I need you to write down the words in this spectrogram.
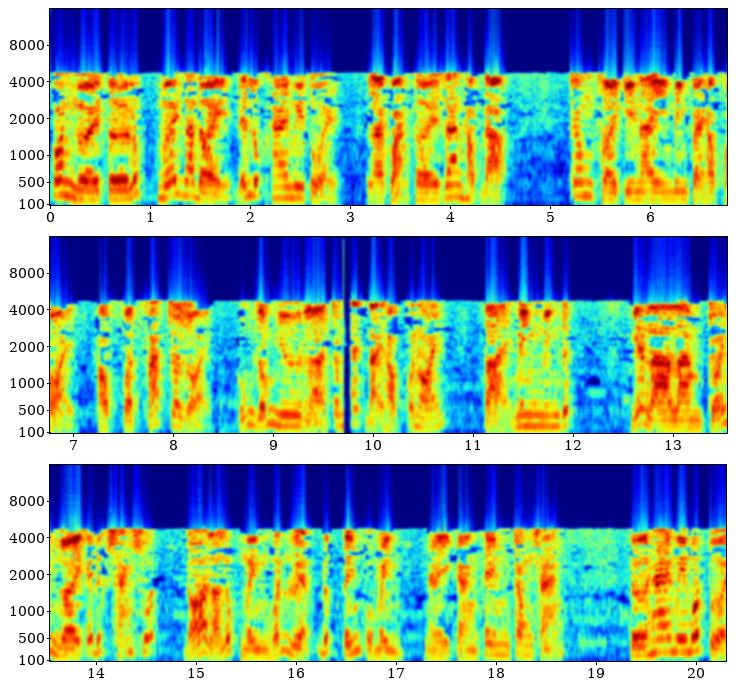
Con người từ lúc mới ra đời đến lúc hai mươi tuổi là khoảng thời gian học đạo. Trong thời kỳ này mình phải học hỏi, học Phật Pháp cho giỏi, cũng giống như là trong sách đại học có nói, tại minh minh đức, nghĩa là làm trói người cái đức sáng suốt, đó là lúc mình huấn luyện đức tính của mình ngày càng thêm trong sáng. Từ hai mươi 21 tuổi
